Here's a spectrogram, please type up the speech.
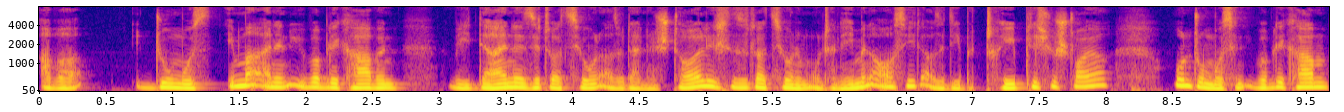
aber du musst immer einen Überblick haben, wie deine Situation, also deine steuerliche Situation im Unternehmen aussieht, also die betriebliche Steuer. Und du musst den Überblick haben,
